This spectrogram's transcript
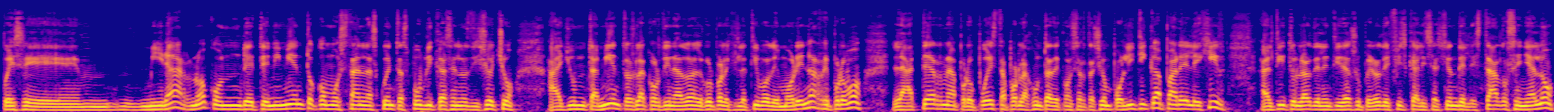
pues mirar ¿no? Con detenimiento cómo están las cuentas públicas en los 18 ayuntamientos. La coordinadora del Grupo Legislativo de Morena reprobó la terna propuesta por la Junta de Concertación Política para elegir al titular de la entidad superior de fiscalización del Estado. Señaló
